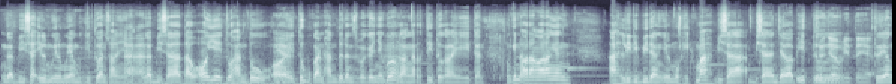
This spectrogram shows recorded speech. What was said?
nggak bisa ilmu-ilmu yang begituan soalnya, nggak bisa tahu oh iya itu hantu, oh Iya. itu bukan hantu dan sebagainya, gua nggak ngerti tuh kalau gituan. Mungkin orang-orang yang ahli di bidang ilmu hikmah bisa bisa jawab itu. Bisa jawab itu ya. Itu yang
